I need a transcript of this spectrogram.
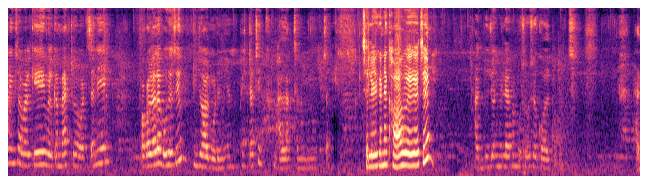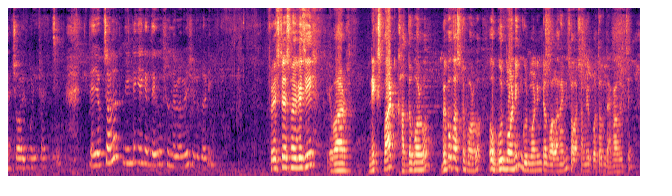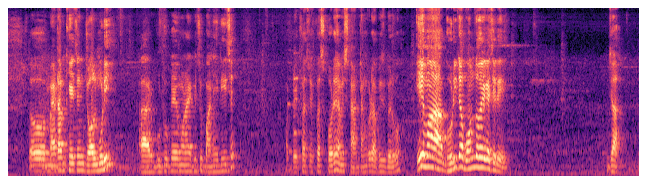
Morning সবাইকে welcome back to our channel সকালবেলা বসেছি জল মুড়ি নিয়ে। পেটটা ঠিক ভালো লাগছে না, মনে হচ্ছে। ছেলের এখানে খাওয়া হয়ে গেছে। আর দুজন মিলে এখন বসে বসে গল্প করছি। আর জল মুড়ি খাচ্ছি। যাই হোক, চলো, দিনটাকে এখান থেকে খুব সুন্দরভাবে শুরু করি। ফ্রেশ ট্রেশ হয়ে গেছি। এবার নেক্সট পার্ট খাদ্য পর্ব ব্রেকফাস্ট পর্ব। ও গুড মর্নিং গুড মর্নিংটা বলা হয়নি, সবার সঙ্গে প্রথম দেখা হচ্ছে। তো ম্যাডাম খেয়েছেন জলমুড়ি আর গুটুকে মনে হয় কিছু বানিয়ে দিয়েছে। আর ব্রেকফাস্ট ব্রেকফাস্ট করে আমি স্নান টান করে অফিস বেরোবো। এ মা, ঘড়িটা বন্ধ হয়ে গেছে রে। যা,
